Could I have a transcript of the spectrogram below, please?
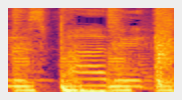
this party.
